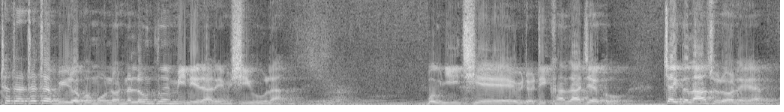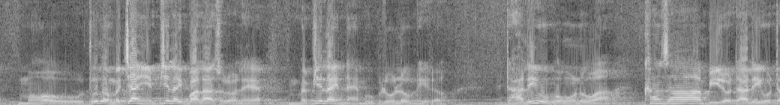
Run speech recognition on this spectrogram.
ဘူးထပ်ထပ်ထပ်ထပ်ပြီးတော့ဘုံဘုံတော့နှလုံးသွင်းမိနေတာတွေမရှိဘူးလားပုံကြီးချဲပြီးတော့ဒီခံစားချက်ကိုကြိုက်သလားဆိုတော့လေမဟုတ်ဘူးသို့တော့မကြိုက်ရင်ပြစ်လိုက်ပါလားဆိုတော့လေမပြစ်လိုက်နိုင်ဘူးဘလို့လုပ်နေတော့ ဒါလေးကိုဘုံဘုံတို့ကခံစားပြီးတော့ဒါလေးကိုတ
